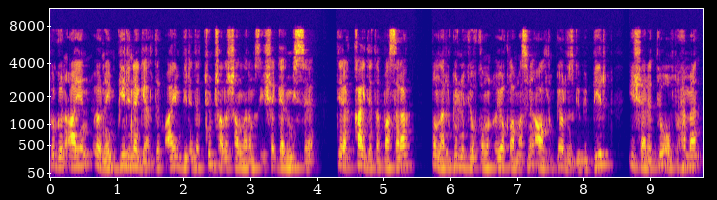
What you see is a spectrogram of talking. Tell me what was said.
Bugün ayın örneğin birine geldim. Ayın birinde tüm çalışanlarımız işe gelmişse direkt kaydete basarak bunların günlük yoklama, yoklamasını aldım. Gördüğünüz gibi bir işaretli oldu. Hemen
